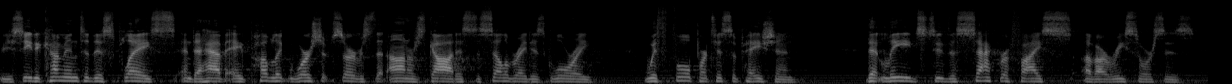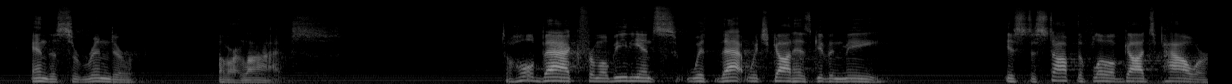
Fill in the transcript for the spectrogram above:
You see, to come into this place and to have a public worship service that honors God is to celebrate His glory with full participation that leads to the sacrifice of our resources and the surrender of our lives to hold back from obedience with that which God has given me is to stop the flow of God's power.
